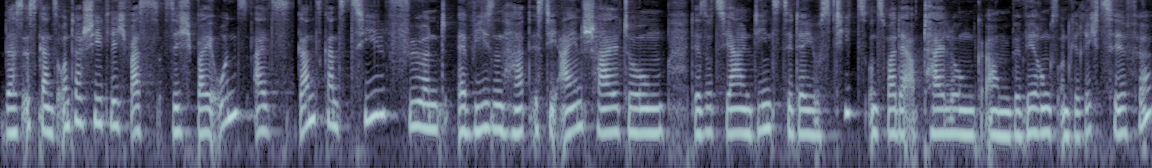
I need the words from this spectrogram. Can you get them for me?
Das ist ganz unterschiedlich. Was sich bei uns als ganz, ganz zielführend erwiesen hat, ist die Einschaltung der sozialen Dienste der Justiz, und zwar der Abteilung ähm, Bewährungs- und Gerichtshilfe.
